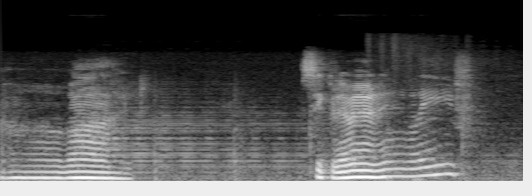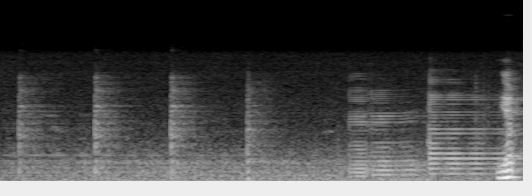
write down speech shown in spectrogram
Alright. Secret area, I believe. Yep.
